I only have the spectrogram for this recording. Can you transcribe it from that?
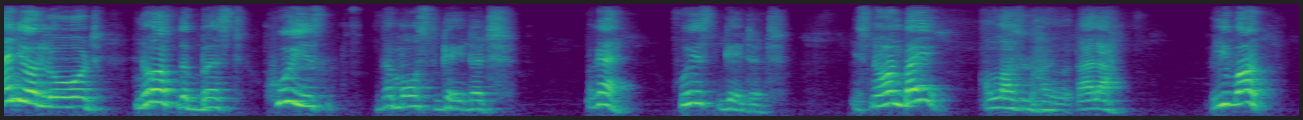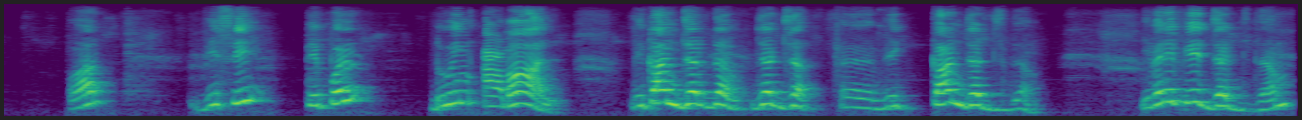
and your Lord knows the best who is the most guided okay who is guided it's known by Allah subhanahu wa ta'ala we work or we see people doing amal we can't judge them judge them uh, we can't judge them even if we judge them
